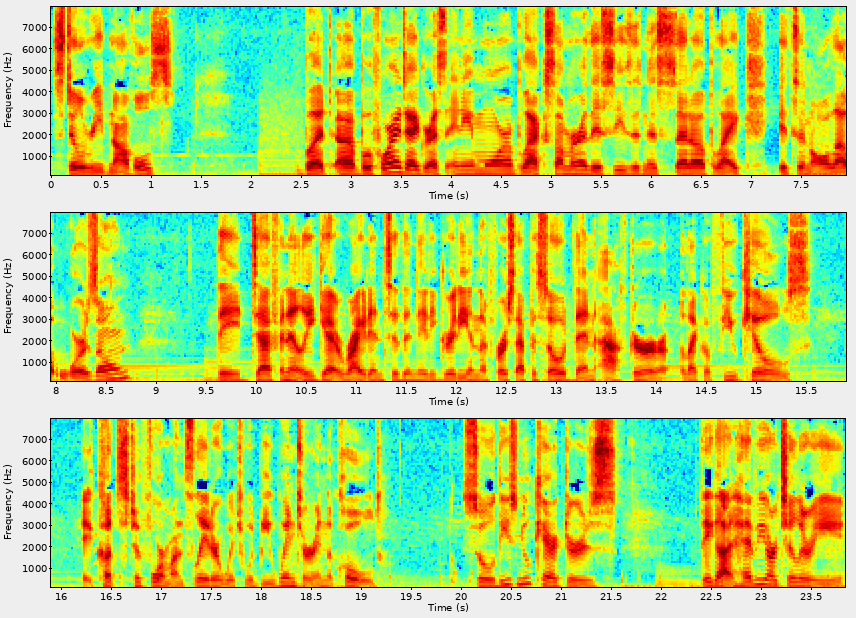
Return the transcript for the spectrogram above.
still read novels. But uh, before I digress anymore, Black Summer this season is set up like it's an all out war zone they definitely get right into the nitty gritty in the first episode. Then, after like a few kills, it cuts to four months later, which would be winter in the cold. So, these new characters, they got heavy artillery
